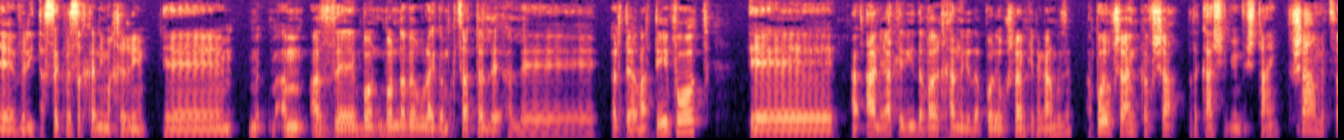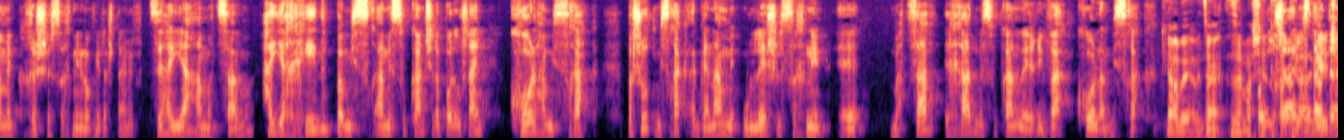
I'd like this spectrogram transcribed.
אה, ולהתעסק בשחקנים אחרים. אה, אז בוא, בוא נדבר אולי גם קצת על, על אלטרנטיבות. אה, אני רק אגיד דבר אחד נגד הפועל ירושלים כי נגענו בזה. הפועל ירושלים כבשה דקה 72 שער מצמק אחרי שסכנין הובילה 2-0 זה היה המצב היחיד במשחק המסוכן של הפועל ירושלים כל המשחק. פשוט משחק הגנה מעולה של סכנין מצב אחד מסוכן ליריבה כל המשחק. כן, זה, זה מה שהתחלתי להגיד. ש...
